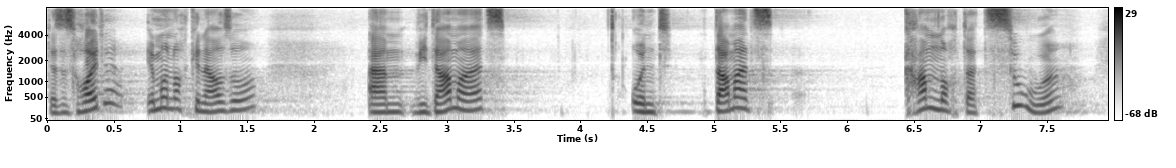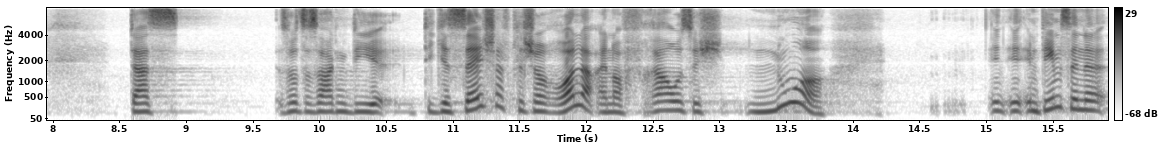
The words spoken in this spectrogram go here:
Das ist heute immer noch genauso ähm, wie damals. Und damals kam noch dazu, dass sozusagen die, die gesellschaftliche Rolle einer Frau sich nur in, in dem Sinne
